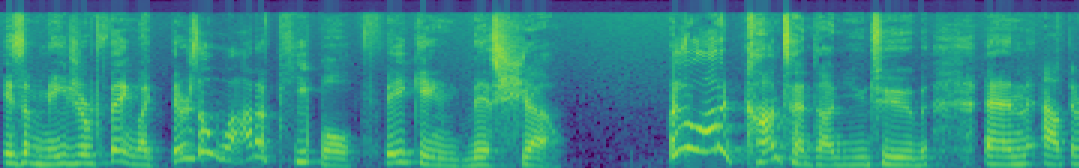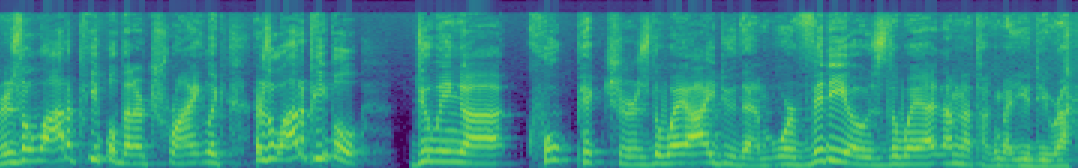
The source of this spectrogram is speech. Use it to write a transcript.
is a major thing. Like, there's a lot of people faking this show. There's a lot of content on YouTube and out there. There's a lot of people that are trying, like, there's a lot of people doing uh, quote pictures the way I do them, or videos the way I, am not talking about you, D-Rock,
